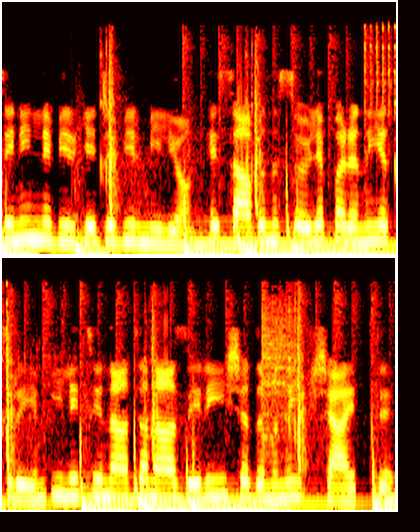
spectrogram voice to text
seninle bir gece 1 milyon, hesabını söyle paranı yatırayım, iletini atan Azeri iş adamını ifşa etti.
